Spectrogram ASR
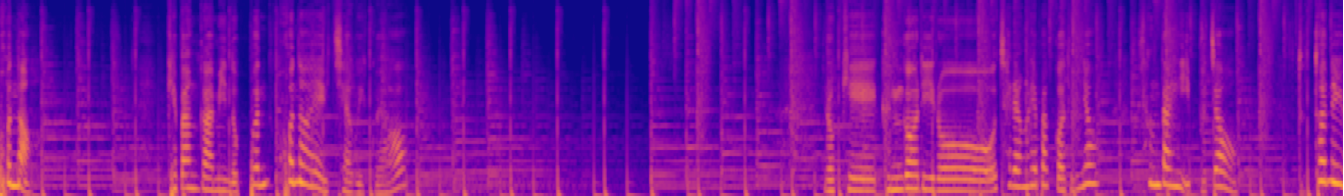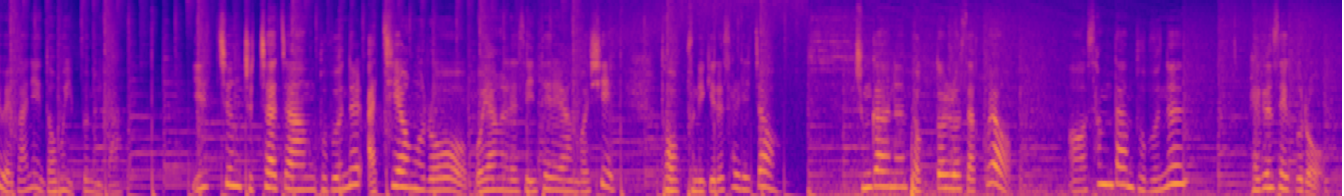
코너, 개방감이 높은 코너에 위치하고 있고요. 이렇게 근거리로 촬영을 해봤거든요. 상당히 이쁘죠? 투턴의 외관이 너무 이쁩니다. 1층 주차장 부분을 아치형으로 모양을 내서 인테리어한 것이 더욱 분위기를 살리죠. 중간은 벽돌로 쌌고요. 어, 상단 부분은 백은색으로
